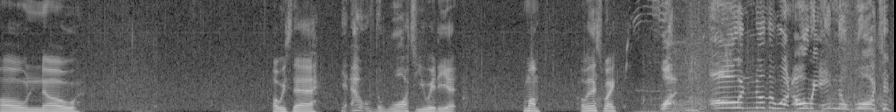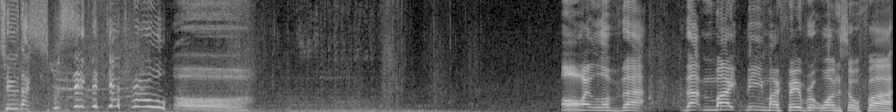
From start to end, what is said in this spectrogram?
Oh, no. Oh, he's there. Get out of the water, you idiot. Come on. Over this way. What? Oh, another one. Oh, we're in the water, too. That's so sick. The death roll. Oh. Oh, I love that. That might be my favorite one so far.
